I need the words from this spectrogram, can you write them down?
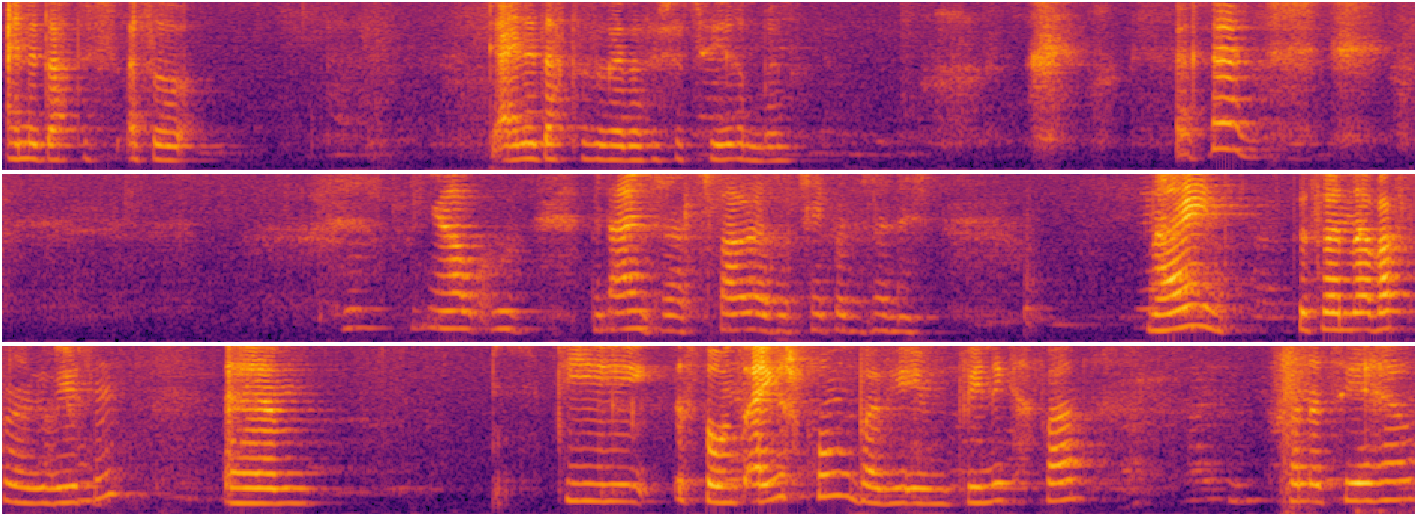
Eine dachte, ich- also die eine dachte sogar, dass ich Erzieherin bin. Ja, cool. Mit 1 oder 2 oder so checkt man das ja nicht. Nein, das war eine Erwachsene gewesen. Ähm, die ist bei uns eingesprungen, weil wir eben wenig waren. Von Erzieher her.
